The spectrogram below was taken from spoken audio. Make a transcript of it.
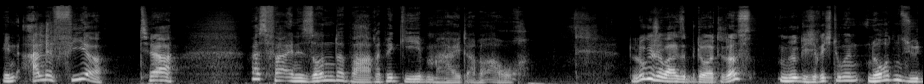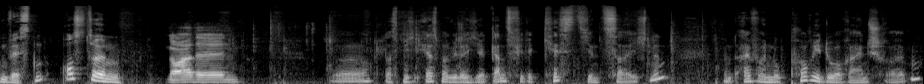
In alle vier. Tja, was für eine sonderbare Begebenheit aber auch. Logischerweise bedeutet das mögliche Richtungen Norden, Süden, Westen, Osten. Norden. So, lass mich erstmal wieder hier ganz viele Kästchen zeichnen und einfach nur Korridor reinschreiben.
